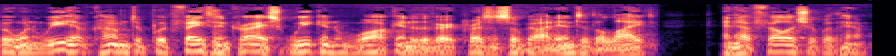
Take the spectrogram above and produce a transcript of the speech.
But when we have come to put faith in Christ, we can walk into the very presence of God, into the light, and have fellowship with him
